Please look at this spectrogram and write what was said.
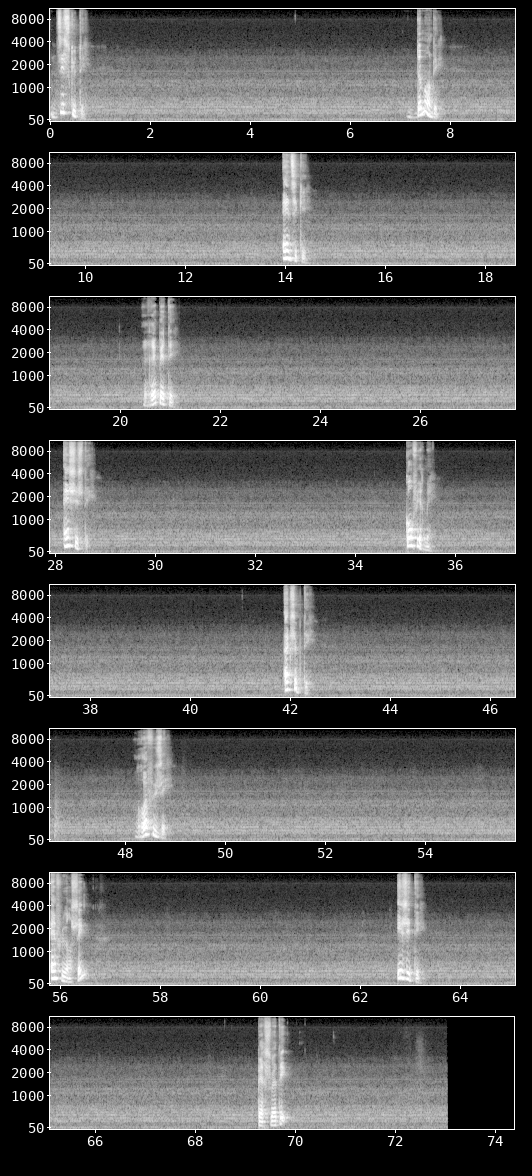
Discuter. Demander. Indiquer. Répéter. Insister. Confirmer. Accepter. Refuser. Influencer. Hésiter. Persuader.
